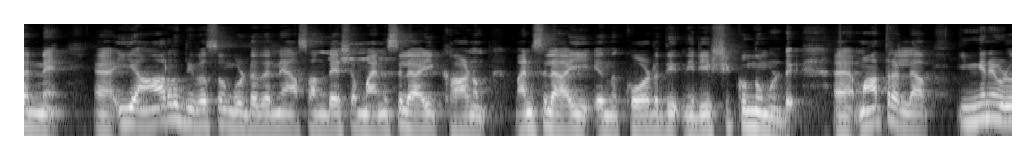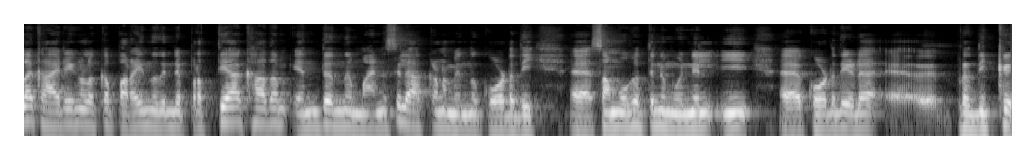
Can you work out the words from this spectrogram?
തന്നെ ഈ ആറ് ദിവസം കൊണ്ട് തന്നെ ആ സന്ദേശം മനസ്സിലായി കാണും മനസ്സിലായി എന്ന് കോടതി നിരീക്ഷിക്കുന്നുമുണ്ട്. മാത്രമല്ല ഇങ്ങനെയുള്ള കാര്യങ്ങളൊക്കെ പറയുന്നതിന്റെ പ്രത്യാഘാതം എന്തെന്ന് മനസ്സിലാക്കണമെന്ന് കോടതി സമൂഹത്തിന് മുന്നിൽ ഈ കോടതിയുടെ പ്രതിക്ക്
